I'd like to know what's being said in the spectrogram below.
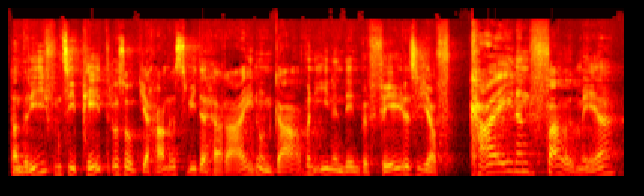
Dann riefen sie Petrus und Johannes wieder herein und gaben ihnen den Befehl, sich auf keinen Fall mehr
